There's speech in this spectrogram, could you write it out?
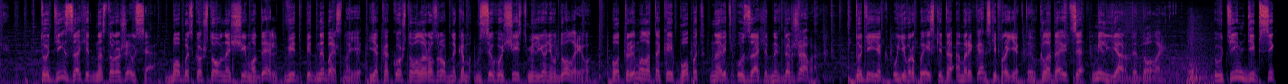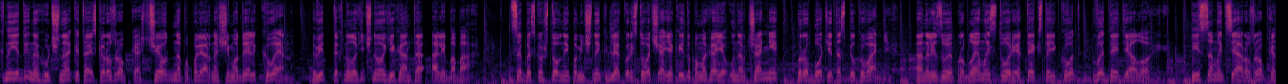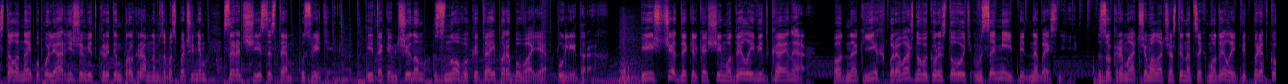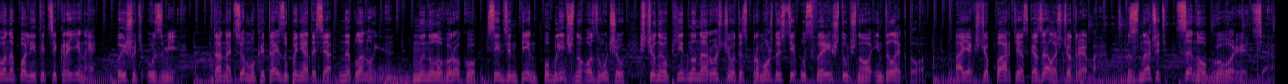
Тоді захід насторожився, бо безкоштовна щі модель від піднебесної, яка коштувала розробникам всього 6 мільйонів доларів, отримала такий попит навіть у західних державах. Тоді як у європейські та американські проєкти вкладаються мільярди доларів. Втім, DeepSeek не єдина гучна китайська розробка. Ще одна популярна ще модель Квен від технологічного гіганта Alibaba. Це безкоштовний помічник для користувача, який допомагає у навчанні, роботі та спілкуванні, аналізує проблеми, створює тексти і код, веде діалоги. І саме ця розробка стала найпопулярнішим відкритим програмним забезпеченням серед ші систем у світі. І таким чином знову Китай перебуває у лідерах. І ще декілька щі моделей від КНР. Однак їх переважно використовують в самій Піднебесній. Зокрема, чимала частина цих моделей підпорядкована політиці країни, пишуть у ЗМІ. Та на цьому Китай зупинятися не планує. Минулого року Сі Цзіньпін публічно озвучив, що необхідно нарощувати спроможності у сфері штучного інтелекту. А якщо партія сказала, що треба, значить це не обговорюється.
